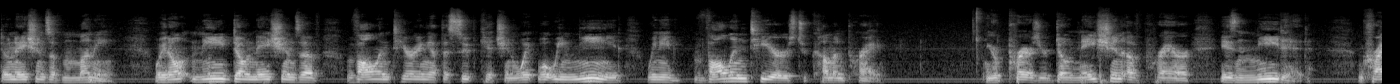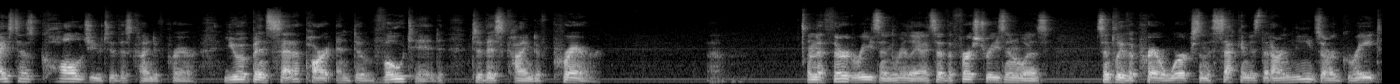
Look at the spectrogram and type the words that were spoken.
donations of money. We don't need donations of volunteering at the soup kitchen. What we need, we need volunteers to come and pray. Your prayers, your donation of prayer is needed. Christ has called you to this kind of prayer. You have been set apart and devoted to this kind of prayer. Um, and the third reason, really, I said the first reason was simply the prayer works, and the second is that our needs are great,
